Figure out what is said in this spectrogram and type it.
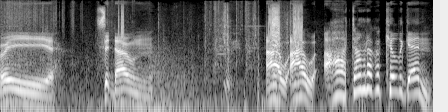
Oi! Sit down. Ow! Ow! Ah! Damn it! I got killed again.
